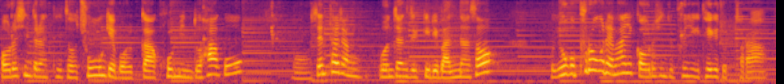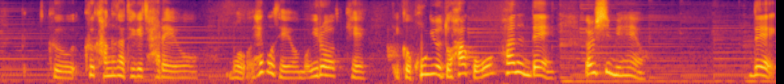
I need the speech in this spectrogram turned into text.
어르신들한테 더 좋은 게 뭘까 고민도 하고 뭐 센터장 원장들끼리 만나서 뭐 요거 프로그램 하니까 어르신들 분위기 되게 좋더라. 그, 그 강사 되게 잘해요. 뭐 해보세요. 뭐 이렇게 그 공유도 하고 하는데 열심히 해요. 근데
